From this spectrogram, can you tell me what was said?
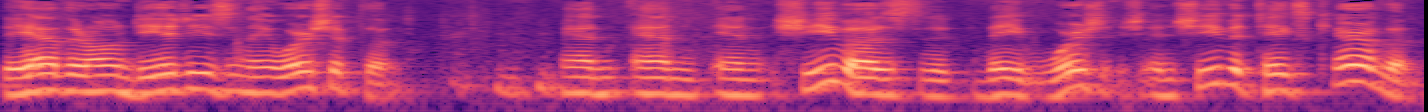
they have their own deities and they worship them. And and and Shiva's they worship and Shiva takes care of them.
